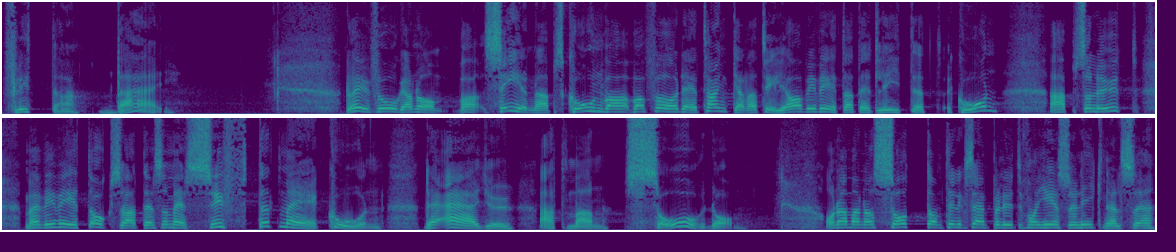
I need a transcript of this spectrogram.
flytta berg. Då är frågan om vad senapskorn, vad, vad för det tankarna till? Ja, vi vet att det är ett litet korn, absolut. Men vi vet också att det som är syftet med korn, det är ju att man sår dem. Och när man har sått dem, till exempel utifrån Jesu liknelse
